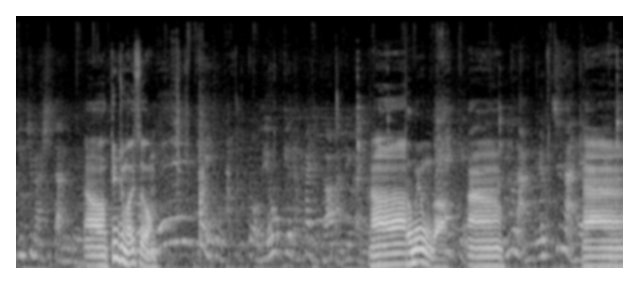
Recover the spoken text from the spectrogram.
김치 맛있다는데 아, 김치 맛있어요. 맵게 좀또 매운게 한 가지 더 하면 안 될까요? 아, 더 매운 거. 얇게. 아. 이건 안 아,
